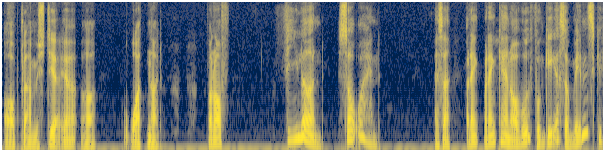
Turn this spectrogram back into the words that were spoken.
og opklarer mysterier og whatnot. Hvornår fileren sover han? Altså, hvordan, hvordan kan han overhovedet fungere som menneske?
